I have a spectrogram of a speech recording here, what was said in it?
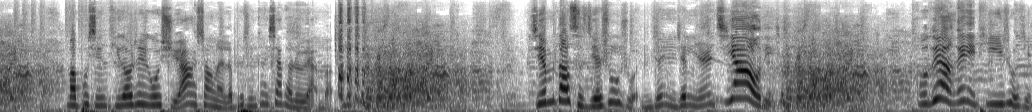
妈不行，提到这个我血压上来了，不行，看下条留言吧。节目到此结束，说你这你这名儿叫的，我都想给你踢出去。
